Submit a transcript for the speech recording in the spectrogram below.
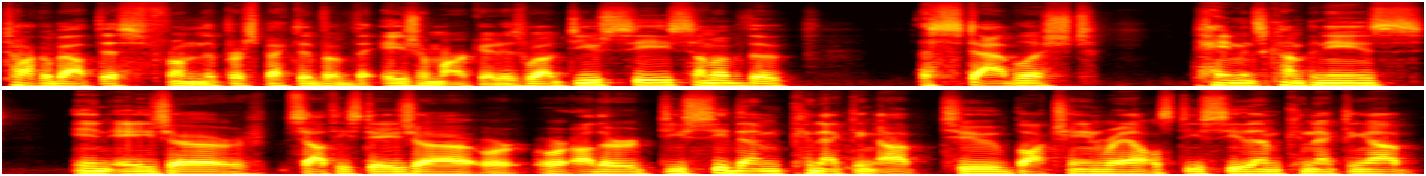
talk about this from the perspective of the Asia market as well, do you see some of the established payments companies in Asia or Southeast Asia or, or other, do you see them connecting up to blockchain rails? Do you see them connecting up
